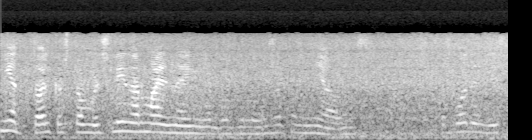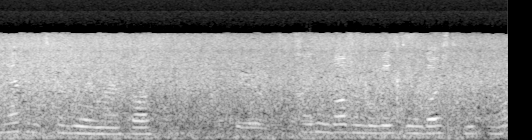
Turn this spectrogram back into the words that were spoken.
Нет, только что мы шли, нормальное небо было, уже поменялось. Погода здесь непредсказуемая просто. Сегодня должен был весь день дождь, но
